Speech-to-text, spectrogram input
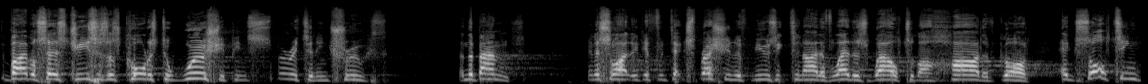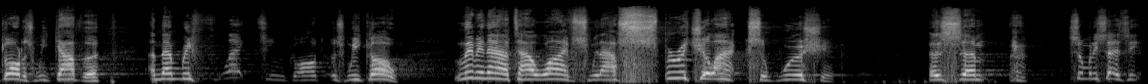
The Bible says Jesus has called us to worship in spirit and in truth. And the band, in a slightly different expression of music tonight, have led us well to the heart of God, exalting God as we gather, and then reflecting God as we go, living out our lives with our spiritual acts of worship. As um, somebody says, it,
